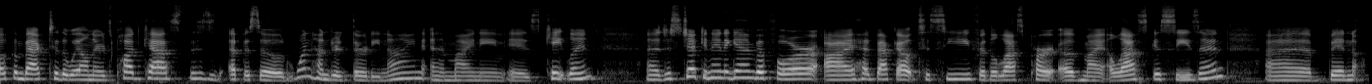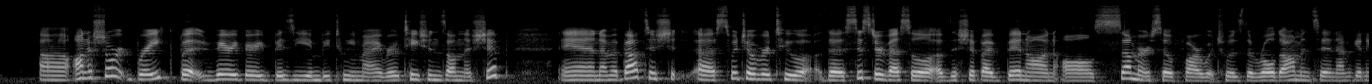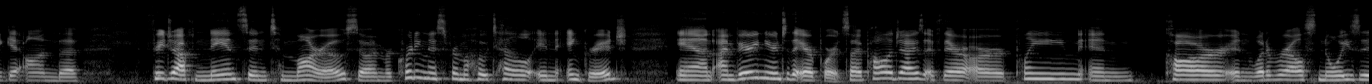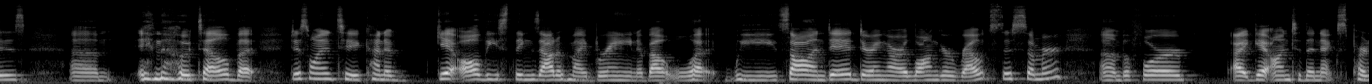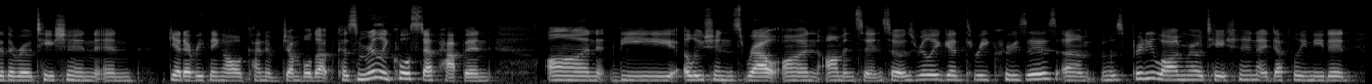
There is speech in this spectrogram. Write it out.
welcome back to the Whale Nerds podcast. This is episode 139, and my name is Katlyn. Uh, just checking in again before I head back out to sea for the last part of my Alaska season. I've been uh, on a short break, but very, very busy in between my rotations on the ship. And I'm about to sh- uh, switch over to the sister vessel of the ship I've been on all summer so far, which was the Roald Amundsen. I'm going to get on the Fridtjof Nansen tomorrow, so I'm recording this from a hotel in Anchorage, and I'm very near to the airport, so I apologize if there are plane and car and whatever else noises um, in the hotel, but just wanted to kind of get all these things out of my brain about what we saw and did during our longer routes this summer um, before I get on to the next part of the rotation and get everything all kind of jumbled up because some really cool stuff happened on the Aleutians route on Amundsen. So it was really good three cruises. Um, it was pretty long rotation. I definitely needed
